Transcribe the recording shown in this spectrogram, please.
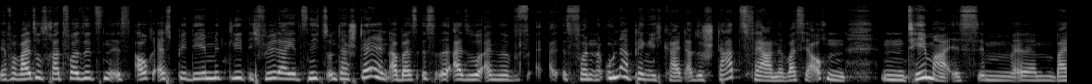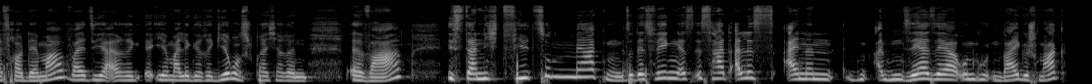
der Verwaltungsratsvorsitzende ist auch SPD-Mitglied. Ich will da jetzt nichts unterstellen, aber es ist äh, also eine ist von Unabhängigkeit, also Staatsferne, was ja auch ein, ein Thema ist im, ähm, bei Frau Demmer, weil sie ja ehemalige Regierungssprecherin äh, war, ist da nicht viel zu merken. Also deswegen, es ist, hat alles einen, einen sehr, sehr unguten Beigeschmack.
